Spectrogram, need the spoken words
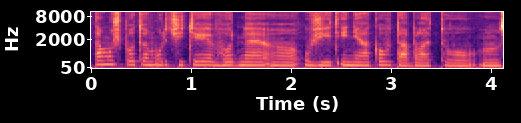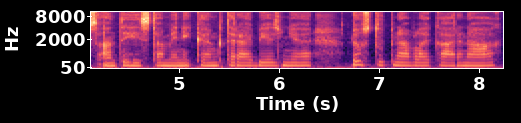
tam už potom určitě je vhodné uh, užít i nějakou tabletu um, s antihistaminikem, která je běžně dostupná v lékárnách.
